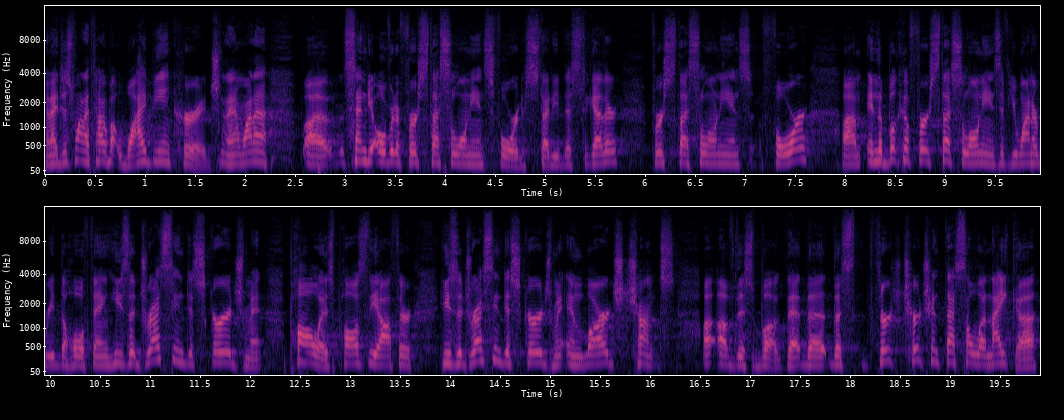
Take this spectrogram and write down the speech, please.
And I just want to talk about why be encouraged. And I want to uh, send you over to 1 Thessalonians 4 to study this together. 1 Thessalonians 4. Um, in the book of 1 Thessalonians, if you want to read the whole thing, he's addressing discouragement. Paul is, Paul's the author. He's addressing discouragement in large chunks uh, of this book. That the, the church in Thessalonica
